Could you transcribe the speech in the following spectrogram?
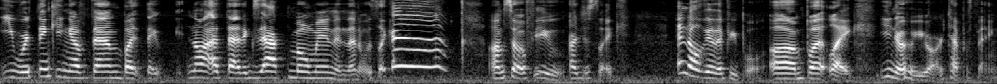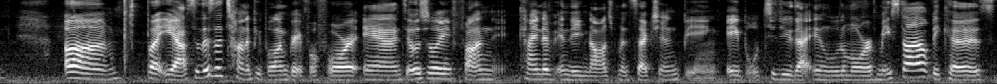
you were thinking of them, but they not at that exact moment, and then it was like ah. Um, so if you are just like, and all the other people, um, but like you know who you are, type of thing. Um, but yeah, so there's a ton of people I'm grateful for, and it was really fun, kind of in the acknowledgement section, being able to do that in a little more of me style because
